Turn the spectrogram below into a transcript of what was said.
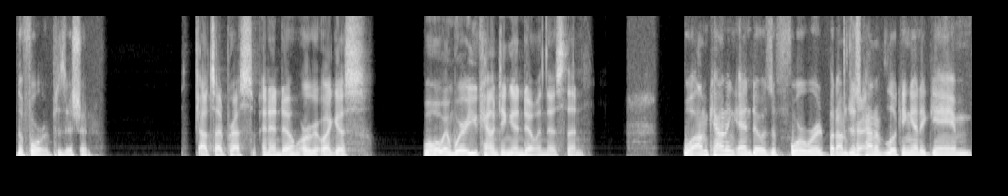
the forward position. Outside press and Endo, or I guess. Well, and where are you counting Endo in this then? Well, I'm counting Endo as a forward, but I'm just Okay. kind of looking at a game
